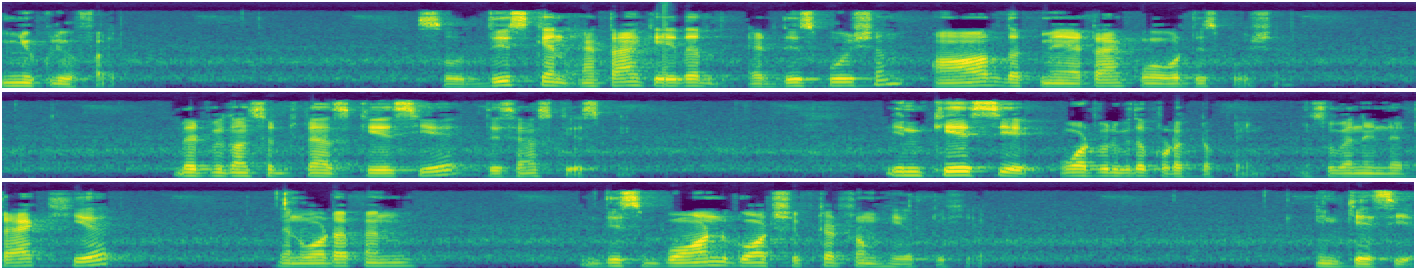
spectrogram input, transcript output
nucleophile so this can attack either at this position or that may attack over this position. Let me consider it as case A this as case B in case A what will be the product obtained so when it attack here then what happened? This bond got shifted from here to here in case A.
